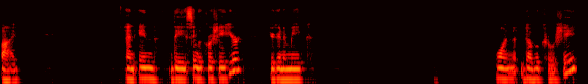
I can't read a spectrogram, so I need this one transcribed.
five. And in the single crochet here, you're going to make one double crochet.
